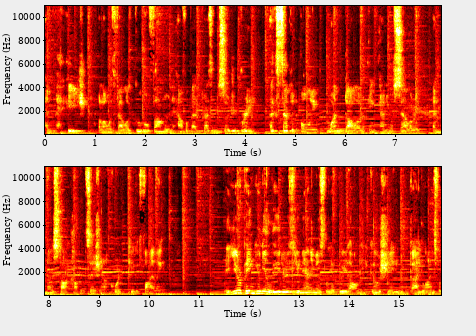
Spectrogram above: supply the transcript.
and Page, along with fellow Google founder and Alphabet president Sergey Brin, accepted only $1 in annual salary and no stock compensation according to the filing. The European Union leaders unanimously agreed on negotiating guidelines for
